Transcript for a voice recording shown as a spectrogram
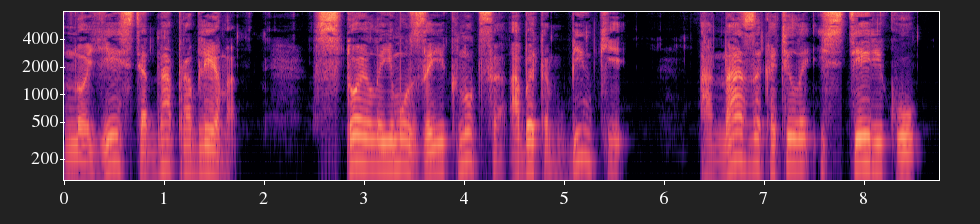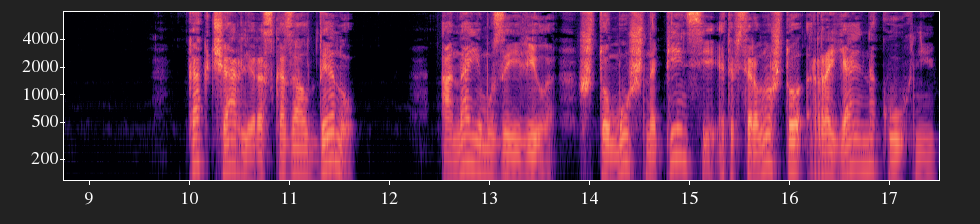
Но есть одна проблема. Стоило ему заикнуться об этом Бинки, она закатила истерику. Как Чарли рассказал Дэну, она ему заявила, что муж на пенсии — это все равно, что рояль на кухне.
